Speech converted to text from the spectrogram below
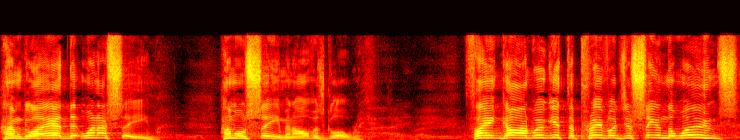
I'm glad that when I see him, I'm going to see him in all of his glory. Thank God we'll get the privilege of seeing the wounds,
